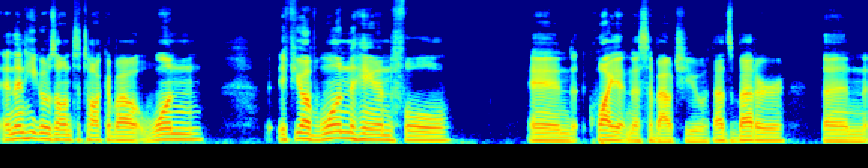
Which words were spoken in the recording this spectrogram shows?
and then he goes on to talk about one if you have one handful and quietness about you. That's better than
